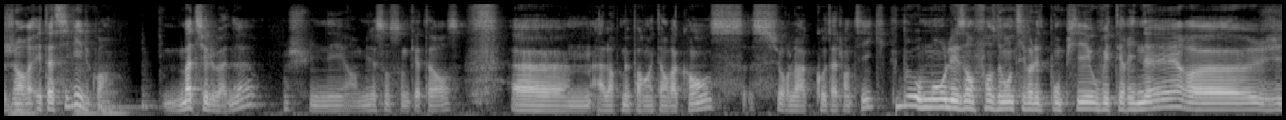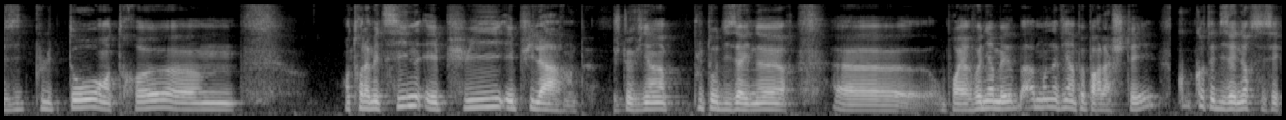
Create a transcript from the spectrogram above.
genre état civil quoi. Mathieu Lehanner, je suis né en 1974, euh, alors que mes parents étaient en vacances sur la côte atlantique. Au moment où les enfants se demandent s'ils veulent être pompiers ou vétérinaires, euh, j'hésite plutôt entre, euh, entre la médecine et puis, et puis l'art un peu. Je deviens plutôt designer, on pourrait y revenir, mais à mon avis un peu par lâcheté. Quand tu es designer, c'est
